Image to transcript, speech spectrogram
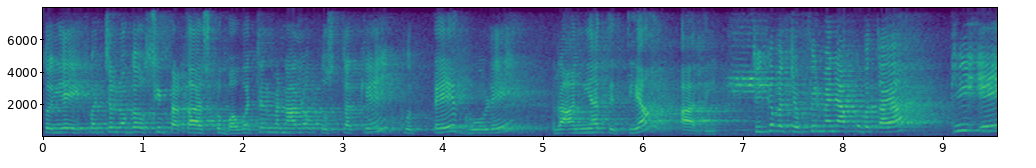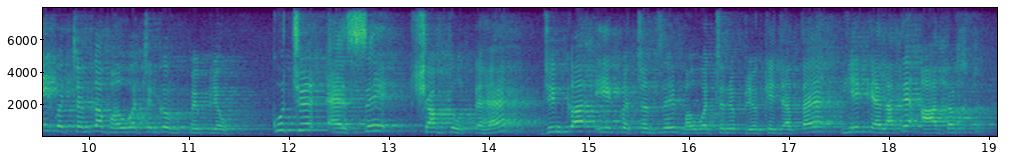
तो ये एक वचन होगा, उसी प्रकार इसको बहुवचन बना लो। पुस्तकें, कुत्ते, घोड़े रानियाँ, तितलियाँ आदि। ठीक है बच्चों, फिर मैंने आपको बताया कि एक वचन का बहुवचन के रूप में प्रयोग कुछ ऐसे शब्द होते हैं जिनका एक वचन से बहुवचन में प्रयोग किया जाता है। ये कहलाते हैं आदर्श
